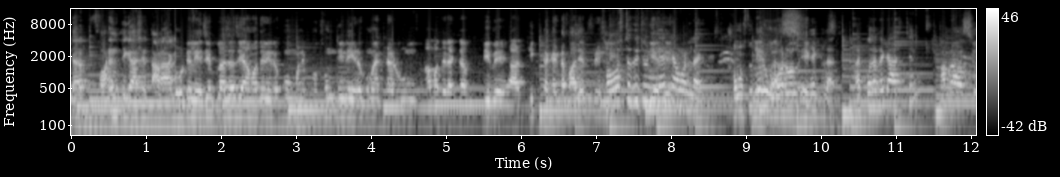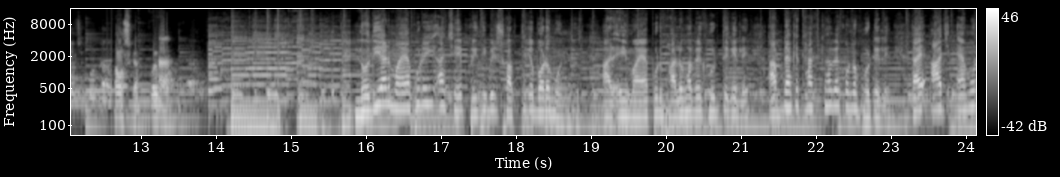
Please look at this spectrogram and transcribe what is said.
যারা ফরেন থেকে আসে তারা হোটেল এজে প্লাজা যে আমাদের এরকম মানে প্রথম দিনে এরকম একটা রুম আমাদের একটা দিবে আর ঠিকঠাক একটা বাজেট ফ্রেন্ডলি সমস্ত কিছু নিয়ে কেমন লাগবে সমস্ত কিছু ওভারঅল এক ক্লাস আর কোথা থেকে আসছেন? আমরা আসছি হচ্ছে কলকাতা। নমস্কার হ্যাঁ। নদিয়ার মায়াপুরেই আছে পৃথিবীর সবথেকে বড় মন্দির। আর এই মায়াপুর ভালোভাবে ঘুরতে গেলে আপনাকে থাকতে হবে কোনো হোটেলে। তাই আজ এমন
